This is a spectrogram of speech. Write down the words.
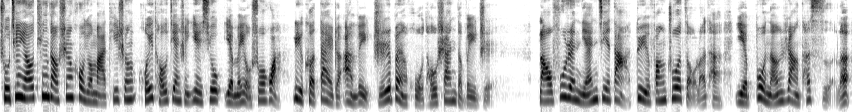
楚清瑶听到身后有马蹄声，回头见是叶修，也没有说话，立刻带着暗卫直奔虎头山的位置。老夫人年纪大，对方捉走了她，也不能让她死了，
